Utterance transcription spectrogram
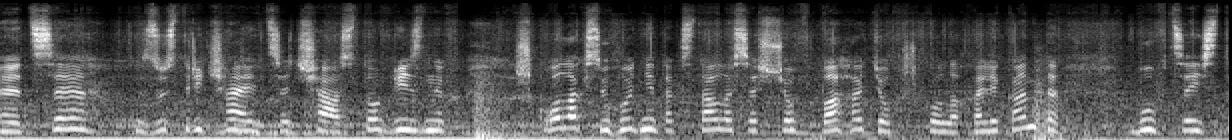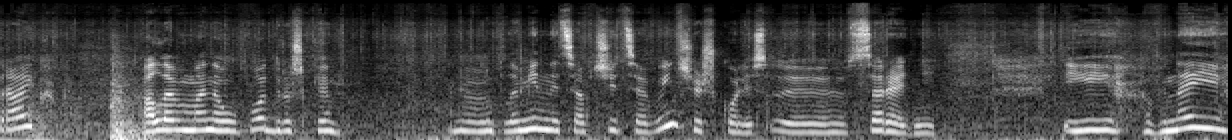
Е, Це зустрічається часто в різних школах. Сьогодні так сталося, що в багатьох школах Аліканте був цей страйк, але в мене у подружки племінниця вчиться в іншій школі е, середній. І в неї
